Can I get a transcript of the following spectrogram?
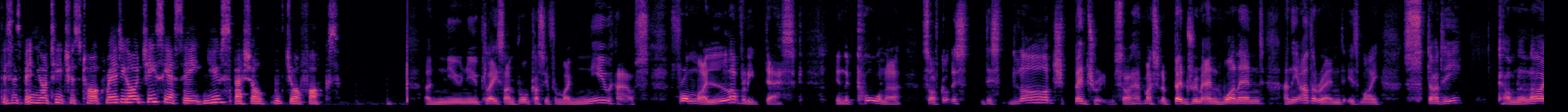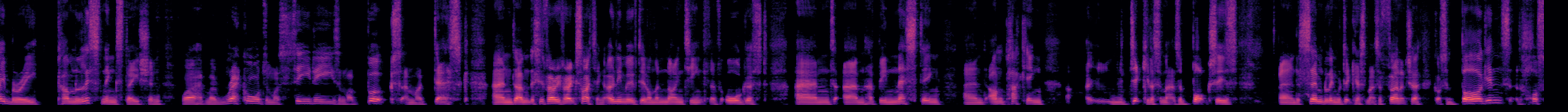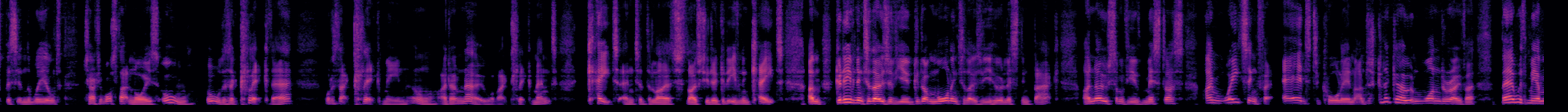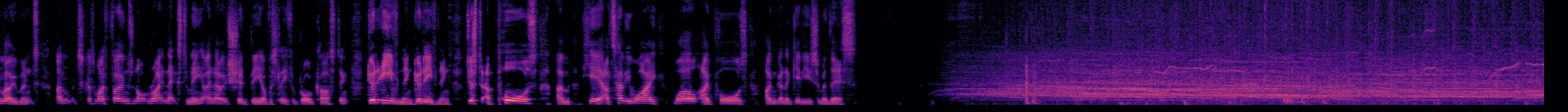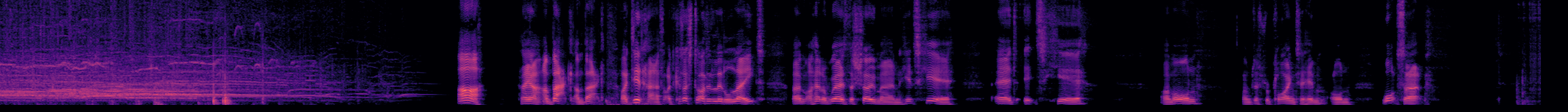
This has been your Teachers Talk Radio GCSE News Special with Joe Fox a new, new place. I'm broadcasting from my new house, from my lovely desk in the corner. So I've got this this large bedroom. So I have my sort of bedroom end one end, and the other end is my study, come library, come listening station where I have my records and my CDs and my books and my desk. And um, this is very, very exciting. Only moved in on the 19th of August and um, have been nesting and unpacking uh, ridiculous amounts of boxes and assembling ridiculous amounts of furniture. Got some bargains at Hospice in the Weald charity. What's that noise? Oh, oh, there's a click there. What does that click mean? Oh, I don't know what that click meant. Kate entered the live, live studio. Good evening, Kate. Um, good evening to those of you. Good morning to those of you who are listening back. I know some of you have missed us. I'm waiting for Ed to call in. I'm just going to go and wander over. Bear with me a moment. Um, because my phone's not right next to me. I know it should be, obviously, for broadcasting. Good evening. Good evening. Just a pause. Um, here. I'll tell you why. While I pause, I'm going to give you some of this. Ah, yeah, I'm back. I'm back. I did have because I started a little late. Um, I had a "Where's the Showman?" It's here, Ed. It's here. I'm on. I'm just replying to him on WhatsApp.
